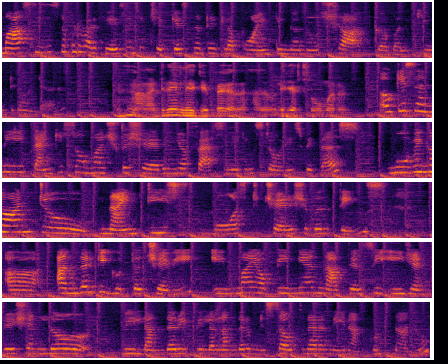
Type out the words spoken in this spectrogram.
మాస్క్ తీసేసినప్పుడు వాడి ఫేస్ అంటే చెక్ వేసినట్టు ఇట్లా పాయింటింగ్గా షార్ప్గా భలే క్యూట్గా ఉండేవాడు అలాంటిది లేదు చెప్పే కదా. అది only just rumour. Sunny, thank you so much for sharing your fascinating stories with us. Moving on to 90s most cherishable things. Uh, అందరికీ గుర్తొచ్చేవి. ఇన్ మై ఒపీనియన్ నాకు తెలిసి ఈ జనరేషన్లో వీళ్ళందరూ ఈ పిల్లలందరూ మిస్ అవుతున్నారని నేను అనుకుంటున్నాను.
